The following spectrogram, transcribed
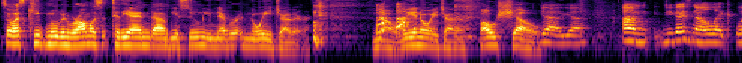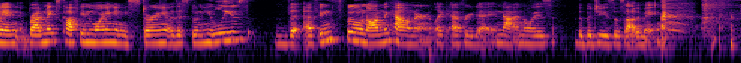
So let's keep moving. We're almost to the end. Um, we assume you never annoy each other. no, we annoy each other. Faux show. Yeah, yeah. Um, you guys know, like when Brad makes coffee in the morning and he's stirring it with a spoon, he leaves the effing spoon on the counter like every day, and that annoys the bejesus out of me.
